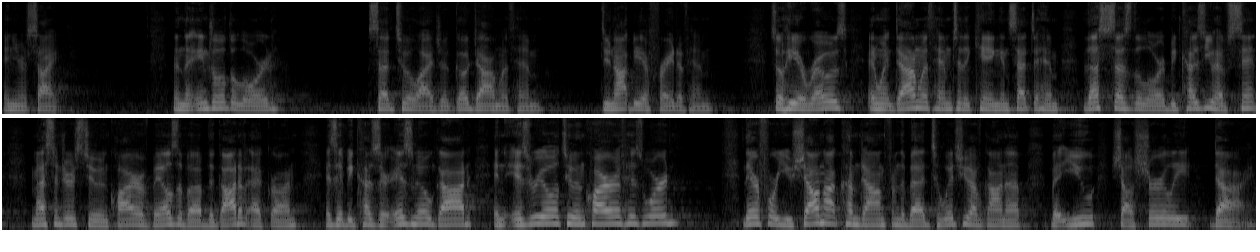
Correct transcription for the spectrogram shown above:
in your sight. Then the angel of the Lord said to Elijah, Go down with him. Do not be afraid of him. So he arose and went down with him to the king and said to him, Thus says the Lord, because you have sent messengers to inquire of Beelzebub, the god of Ekron, is it because there is no God in Israel to inquire of his word? Therefore, you shall not come down from the bed to which you have gone up, but you shall surely die.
